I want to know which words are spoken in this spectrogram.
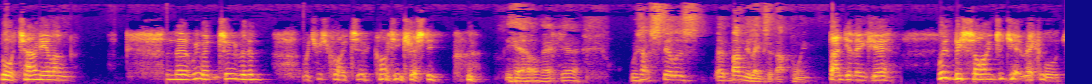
brought Tony along, and uh, we went and toured with them, which was quite uh, quite interesting. Yeah. I bet. Yeah. Was that still as uh, Bandy Legs at that point? Bandy Legs, yeah. We'd be signed to Jet Records.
